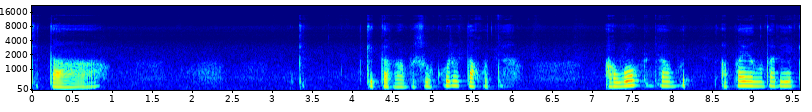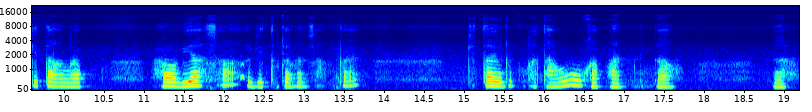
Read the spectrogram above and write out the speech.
kita kita nggak bersyukur takutnya Allah mencabut apa yang tadinya kita anggap hal biasa gitu. Jangan sampai kita hidup nggak tahu kapan meninggal. Ya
